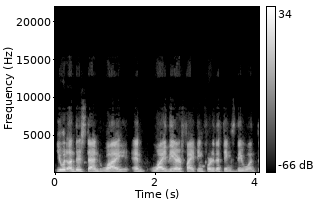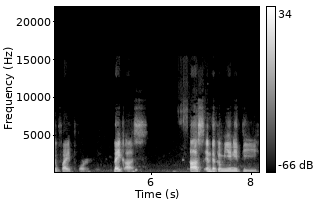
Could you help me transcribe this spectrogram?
you would understand why and why they are fighting for the things they want to fight for. Like us. Us in the community,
